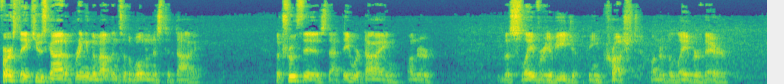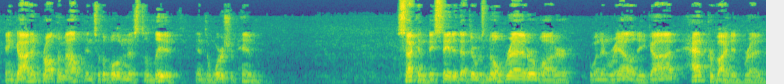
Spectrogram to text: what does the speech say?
First, they accuse God of bringing them out into the wilderness to die. The truth is that they were dying under the slavery of Egypt, being crushed under the labor there. And God had brought them out into the wilderness to live and to worship Him. Second, they stated that there was no bread or water, when in reality, God had provided bread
